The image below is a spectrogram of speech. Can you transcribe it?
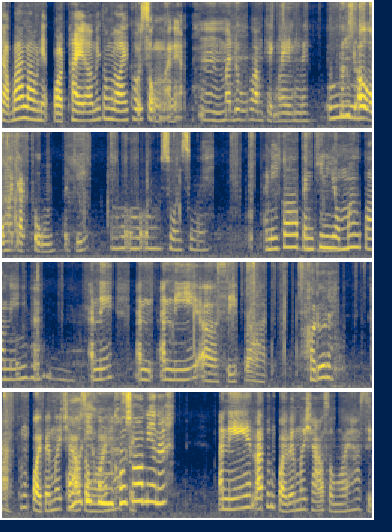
จากบ้านเราเนี่ยปลอดภัยแล้วไม่ต้องร้อยเขาส่งมาเนี่ย อืมมาดูความแข็งแรงเลยโอ้เพิ่งเอาออกมาจากถุงตะกี้โอ้โอ้โอ้สวยสวย อันนี้ก็เป็นที่นิยมมากตอนนี้ค่ะ อืมอันนี้อันอันนี้เอ่อสีปราดขอดูหน่อยค่ะเพิ่งปล่อยไปเมื่ออ๋เช้าอสอที่งคุร้ณอยเขาชอบเนี่ยนะ อันนี้รัดเพิ่งปล่อยไปเมื่อเช้าสองร้อยห้าสิบ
